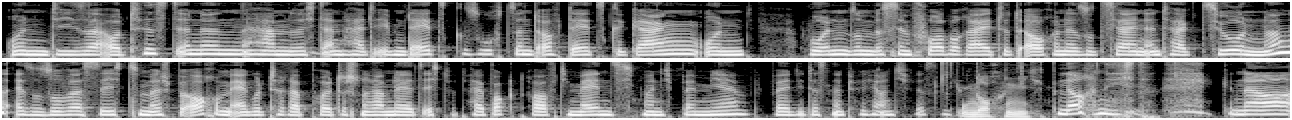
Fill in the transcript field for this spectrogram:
Und diese AutistInnen haben sich dann halt eben Dates gesucht, sind auf Dates gegangen und wurden so ein bisschen vorbereitet, auch in der sozialen Interaktion. Ne? Also sowas sehe ich zum Beispiel auch im ergotherapeutischen Rahmen, da hätte ich total Bock drauf. Die melden sich nur nicht bei mir, weil die das natürlich auch nicht wissen. Noch nicht. Noch nicht. Genau,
